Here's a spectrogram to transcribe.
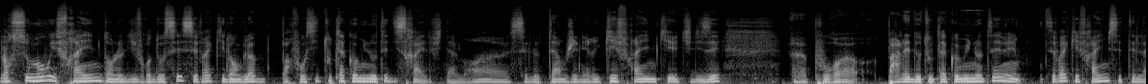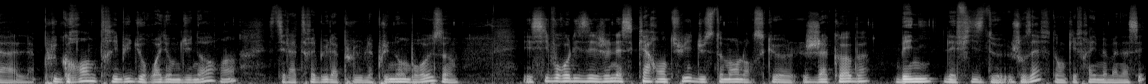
Alors ce mot Ephraim dans le livre d'Ossée, c'est vrai qu'il englobe parfois aussi toute la communauté d'Israël finalement. Hein. C'est le terme générique Ephraim qui est utilisé euh, pour euh, parler de toute la communauté, mais c'est vrai qu'Ephraim c'était la, plus grande tribu du royaume du Nord, hein. c'était la tribu la plus, la plus nombreuse. Et si vous relisez Genèse 48, justement, lorsque Jacob bénit les fils de Joseph, donc Ephraim et Manassé,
